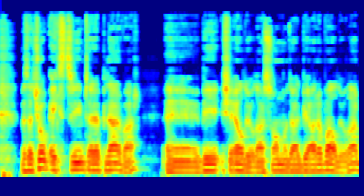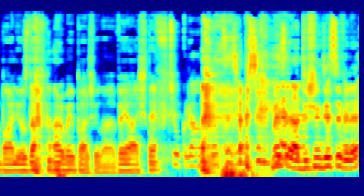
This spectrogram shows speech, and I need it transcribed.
mesela çok ekstrem terapiler var e, bir şey alıyorlar son model bir araba alıyorlar. Balyozlarla arabayı parçalıyorlar veya işte of, çok rahatlatıcı bir şey. Mesela düşüncesi bile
